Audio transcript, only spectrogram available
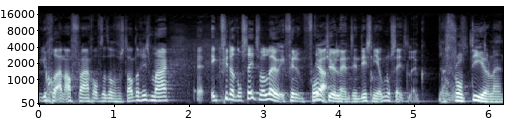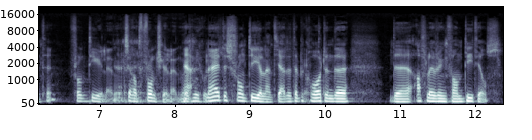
je gewoon aan afvragen of dat wel verstandig is. Maar eh, ik vind dat nog steeds wel leuk. Ik vind Frontierland in Disney ook nog steeds leuk. Ja, Frontierland, hè? Frontierland. Ja. Ik zeg altijd Frontierland, maar dat is niet goed. nee, het is Frontierland. Ja, dat heb ik gehoord in de, de aflevering van Details.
